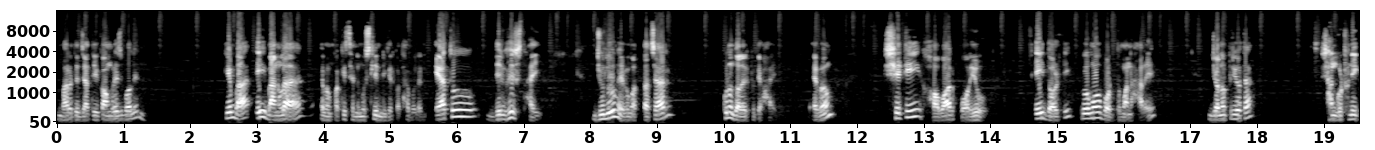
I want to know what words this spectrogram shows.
ভারতের জাতীয় কংগ্রেস বলেন, কিংবা এই বাংলা এবং পাকিস্তানের মুসলিম লীগের কথা বলেন। এত দীর্ঘস্থায়ী জুলুম এবং অত্যাচার কোনো দলের প্রতি হয়নি এবং সেটি হওয়ার পরেও এই দলটি ক্রমবর্ধমান হারে জনপ্রিয়তা, সাংগঠনিক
